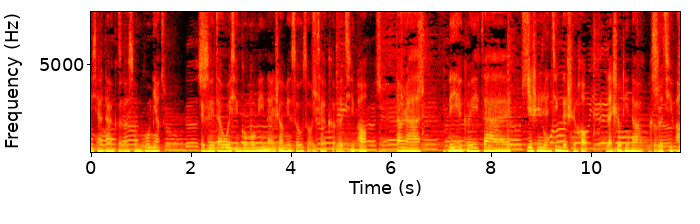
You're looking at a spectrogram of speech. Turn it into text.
一下大可的宋姑娘，也可以在微信公共平台上面搜索一下可乐气泡。当然。你也可以在夜深人静的时候来收听到可乐气泡。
